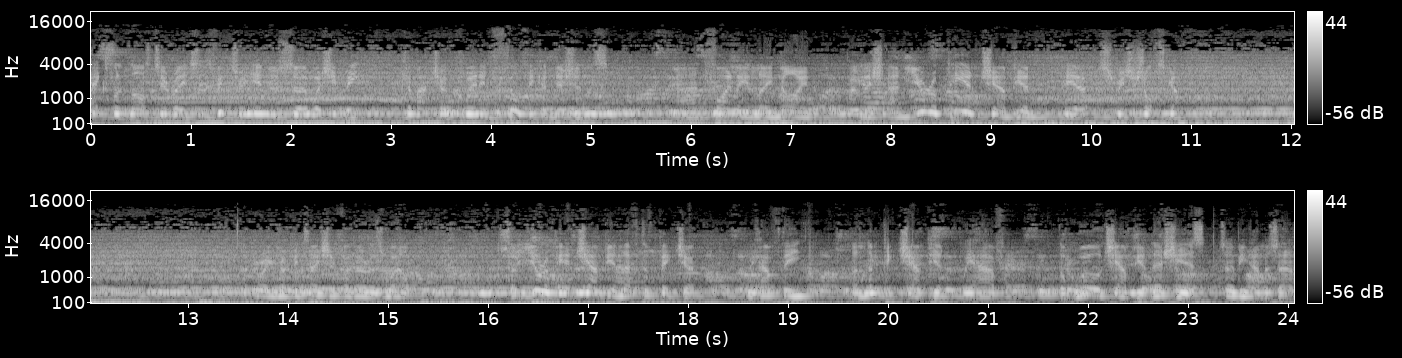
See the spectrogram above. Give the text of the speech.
Excellent last two races, victory in Lucerne where she beat Camacho Quinn in filthy conditions. And finally in lane nine, Polish and European champion Pia Skrzyszowska. Reputation for her as well. So European champion left the picture. We have the Olympic champion. We have the world champion. There she is, Tobi Amusan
